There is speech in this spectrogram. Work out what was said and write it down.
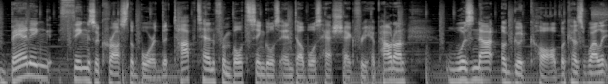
banning things across the board, the top 10 from both singles and doubles, hashtag free Hippowdon, was not a good call because while it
